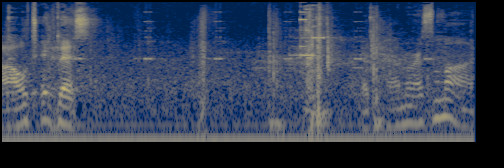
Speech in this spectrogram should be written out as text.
I'll take this. Camera's mine.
